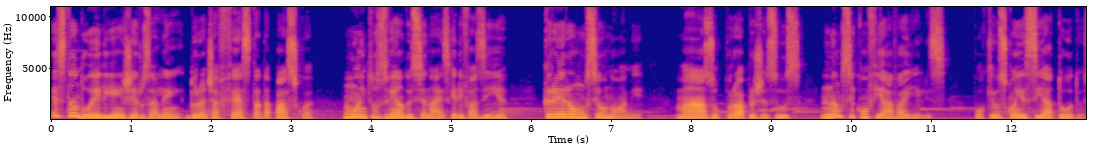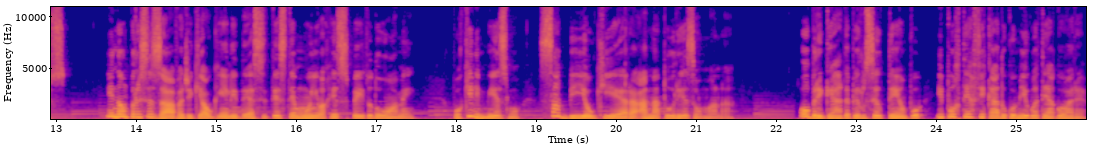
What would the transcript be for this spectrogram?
Estando ele em Jerusalém durante a festa da Páscoa, muitos, vendo os sinais que ele fazia, creram no seu nome. Mas o próprio Jesus não se confiava a eles, porque os conhecia a todos, e não precisava de que alguém lhe desse testemunho a respeito do homem, porque ele mesmo sabia o que era a natureza humana. Obrigada pelo seu tempo e por ter ficado comigo até agora.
